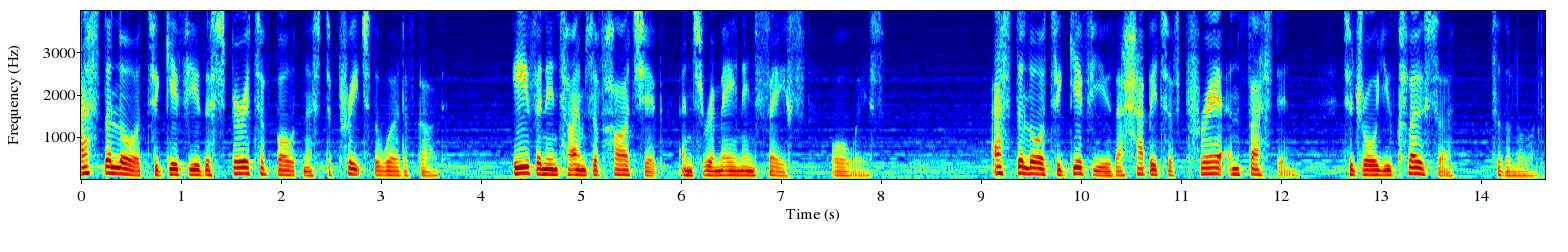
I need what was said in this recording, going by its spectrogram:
Ask the Lord to give you the spirit of boldness to preach the word of God, even in times of hardship, and to remain in faith always. Ask the Lord to give you the habit of prayer and fasting to draw you closer to the Lord.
